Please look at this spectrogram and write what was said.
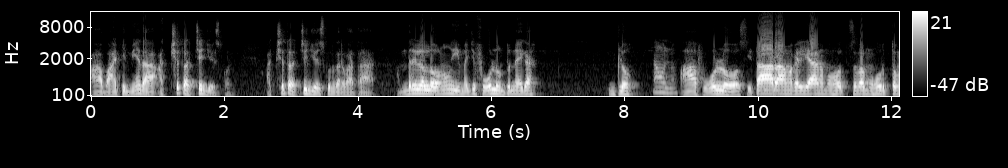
ఆ వాటి మీద అక్షత అర్చన చేసుకోండి. అక్షత అర్చన చేసుకున్న తర్వాత అందరిలోనూ ఈ మధ్య ఫోన్లు ఉంటున్నాయిగా. ఇంట్లో ఆ ఫోన్లో సీతారామ కళ్యాణ మహోత్సవ ముహూర్తం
